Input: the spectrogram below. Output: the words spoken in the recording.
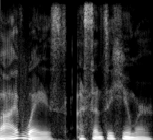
five ways a sense of humor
